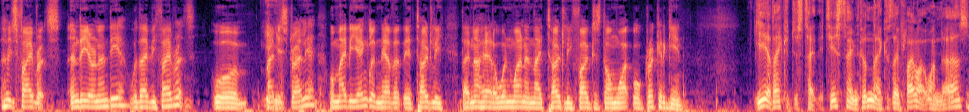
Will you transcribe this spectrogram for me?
who's favourites? India and India? Would they be favourites? Or maybe Yeah. Australia? Or maybe England? Now that they're totally they know how to win one and they totally focused on white ball cricket again. Yeah, they could just take their test team, couldn't they? Because they play like one does.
